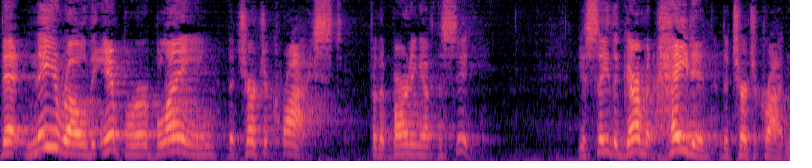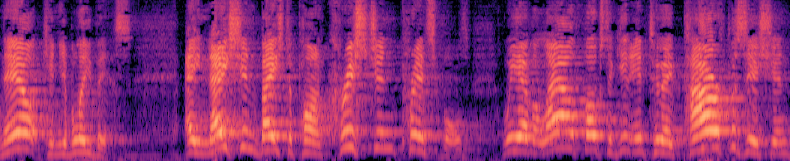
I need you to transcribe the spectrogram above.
that Nero, the emperor, blamed the Church of Christ for the burning of the city. You see, the government hated the Church of Christ. Now, can you believe this? A nation based upon Christian principles, we have allowed folks to get into a power position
